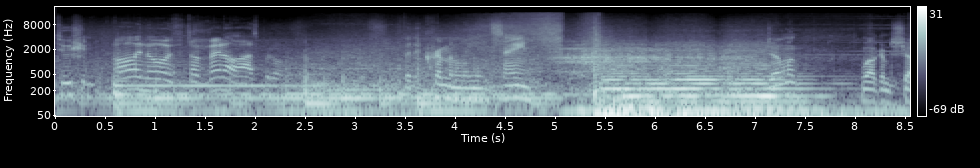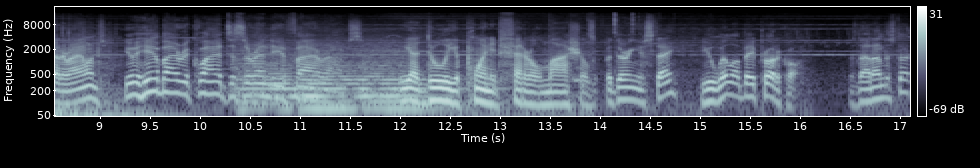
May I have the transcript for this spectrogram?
Institution All I know is it's a mental hospital. for the criminally insane. Gentlemen, welcome to Shutter Island. You are hereby required to surrender your firearms. We are duly appointed federal marshals. But during your stay, you will obey protocol. Is that understood?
